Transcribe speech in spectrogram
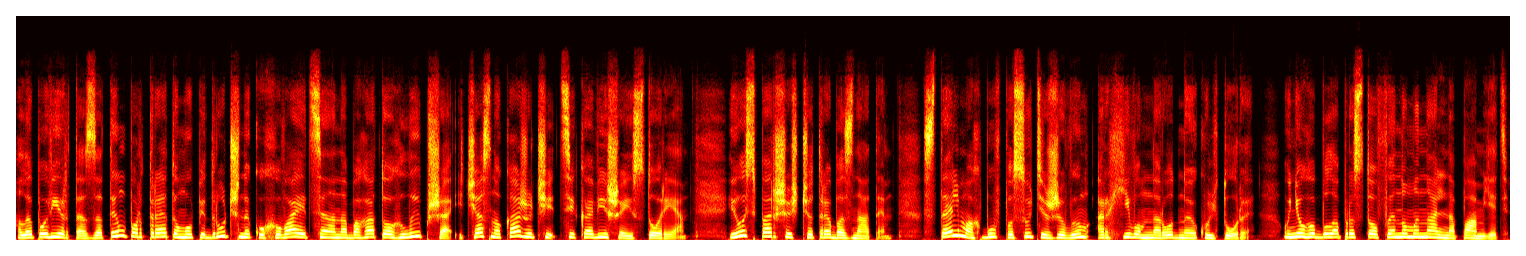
Але повірте, за тим портретом у підручнику ховається набагато глибша і, чесно кажучи, цікавіша історія. І ось перше, що треба знати. Стельмах був, по суті, живим архівом народної культури. У нього була просто феноменальна пам'ять.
